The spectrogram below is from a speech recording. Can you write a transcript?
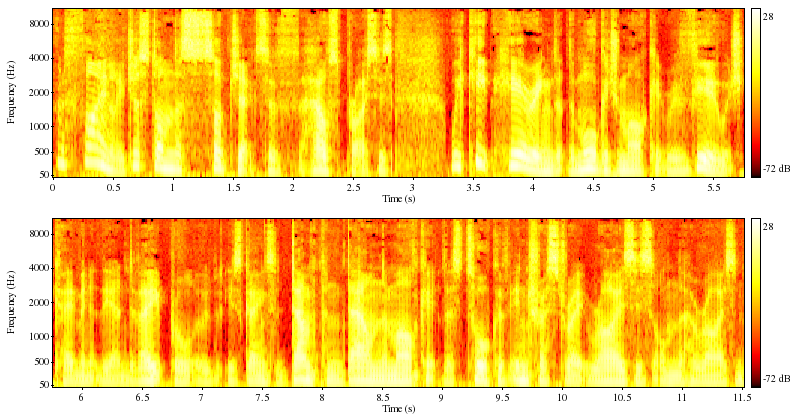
And finally, just on the subject of house prices, we keep hearing that the mortgage market review, which came in at the end of April, is going to dampen down the market. There's talk of interest rate rises on the horizon.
